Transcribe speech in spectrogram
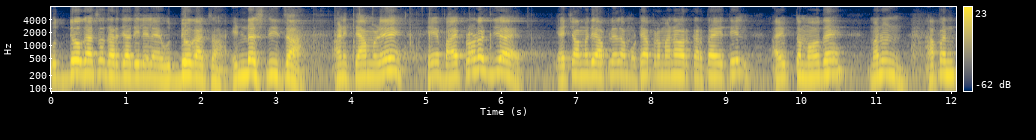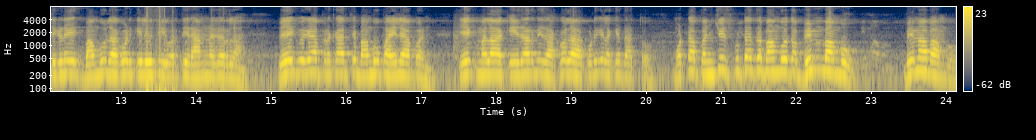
उद्योगाचा दर्जा दिलेला आहे उद्योगाचा इंडस्ट्रीचा. आणि त्यामुळे हे बाय प्रॉडक्ट जे आहेत याच्यामध्ये आपल्याला मोठ्या प्रमाणावर करता येतील आयुक्त महोदय. म्हणून आपण तिकडे एक बांबू लागवड केली होती वरती रामनगरला. वेगवेगळ्या प्रकारचे बांबू पाहिले आपण. एक मला केदारने दाखवला. कुठे गेला केदार तो? मोठा पंचवीस फुटाचा बांबू होता भीम बांबू. भीमा बांबू.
